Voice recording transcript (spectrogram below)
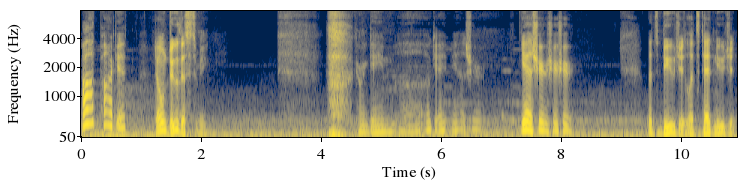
Hot Pocket. Don't do this to me. Current game. Uh, okay. Yeah, sure. Yeah, sure, sure, sure. Let's dooge it. Let's Ted Nugent.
